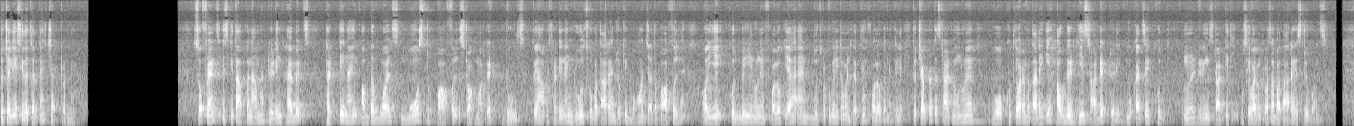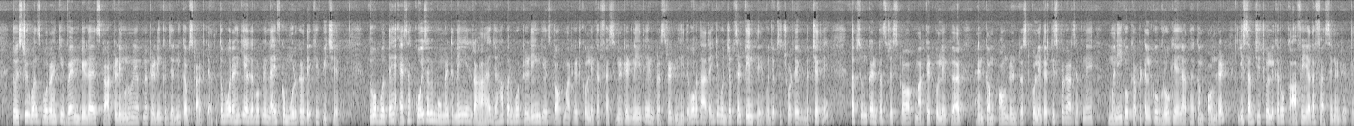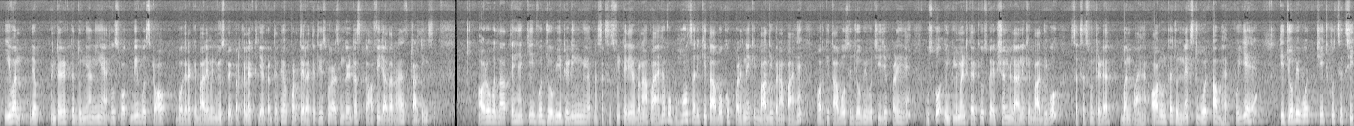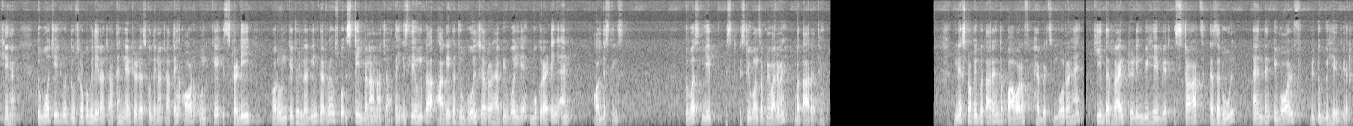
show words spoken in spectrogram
तो चलिए सीधा चलते हैं चैप्टर में। सो so फ्रेंड्स इस किताब का नाम है trading habits 39 of the world's most powerful stock market rules तो यहाँ पर 39 रूल्स को बता रहे हैं, जो कि बहुत ज़्यादा पावरफुल है, और ये खुद भी इन्होंने फॉलो किया है एंड दूसरों को भी रिकमेंड करते हैं फॉलो करने के लिए। तो चैप्टर के स्टार्ट में उन्होंने वो खुद के बारे में बता रहे हैं कि how did he started trading वो कैसे खुद उन्होंने रीडिंग स्टार्ट की थी, उसके बारे में थोड़ा सा बता रहे हैं स्टीव बंस तो स्टीव बंस बोल रहे हैं कि when did I start trading उन्होंने अपना ट्रेडिंग का जर्नी कब स्टार्ट किया था? तो वो रहे हैं कि अगर वो अपनी लाइफ को मोड़ कर देखें पीछे तो वो बोलते हैं, ऐसा कोई सा भी मोमेंट नहीं रहा है जहाँ पर वो ट्रेडिंग या स्टॉक मार्केट को लेकर फैसिनेटेड नहीं थे इंटरेस्टेड नहीं थे। वो बता रहे हैं कि वो जब से टीन थे, वो जब से छोटे बच्चे थे, तब से उनका इंटरेस्ट स्टॉक मार्केट को लेकर एंड कंपाउंड इंटरेस्ट को लेकर किस प्रकार से अपने मनी को कैपिटल को ग्रो किया जाता है कंपाउंडेड ये सब चीज़ को लेकर वो काफ़ी ज़्यादा फैसिनेटेड थे। इवन जब इंटरनेट का दुनिया नहीं आया था उस वक्त भी वो स्टॉक वगैरह के बारे में न्यूज़पेपर कलेक्ट किया करते थे और पढ़ते रहते थे। इस प्रकार से उनका इंटरेस्ट काफ़ी ज़्यादा रहा है स्टार्टिंग से। और वो बताते हैं कि वो जो भी ट्रेडिंग में अपना सक्सेसफुल करियर बना पाए हैं, वो बहुत सारी किताबों को पढ़ने के बाद ही बना पाए हैं और किताबों से जो भी वो चीज़ें पढ़े हैं, उसको इम्प्लीमेंट करके, उसको एक्शन में लाने के बाद ही वो सक्सेसफुल ट्रेडर बन पाए हैं। और उनका जो नेक्स्ट गोल अब है, वो ये है कि जो भी वो चीज़ खुद से सीखे हैं तो वो चीज़ वो दूसरों को भी देना चाहते हैं, नए ट्रेडर्स को देना चाहते हैं और उनके स्टडी और उनके जो लर्निंग कर रहे हैं, उसको स्टीप बनाना चाहते हैं। इसलिए उनका आगे का जो गोल चल रहा है अभी वही है book writing and all this things तो बस ये स्टीवंस अपने बारे में बता रहे थे। नेक्स्ट टॉपिक बता रहे हैं द पावर ऑफ़ हैबिट्स बोल रहे हैं कि the right trading behaviour start as a rule and then evolve into behaviour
